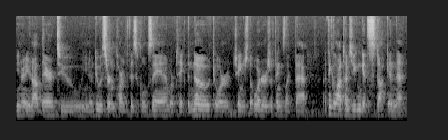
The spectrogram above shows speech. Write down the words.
you know you're not there to you know do a certain part of the physical exam or take the note or change the orders or things like that. I think a lot of times you can get stuck in that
